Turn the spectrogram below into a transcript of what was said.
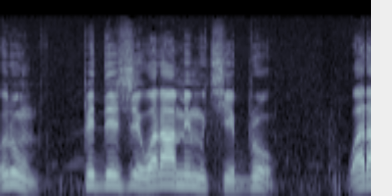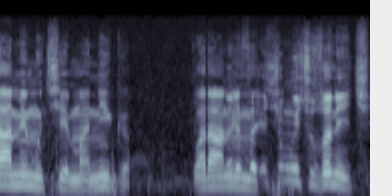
urumva? PDG waramemukiye bro. Waramemukiye maniga. Icyo waramemukiye umwishyuza ni iki?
